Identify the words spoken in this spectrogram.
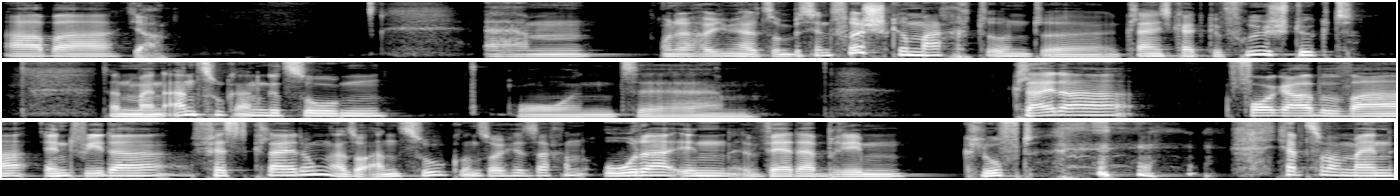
aber ja. Ähm, und dann habe ich mir halt so ein bisschen frisch gemacht und äh, Kleinigkeit gefrühstückt, dann meinen Anzug angezogen und ähm, Kleidervorgabe war entweder Festkleidung, also Anzug und solche Sachen, oder in Werder Bremen Kluft. ich habe zwar meinen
